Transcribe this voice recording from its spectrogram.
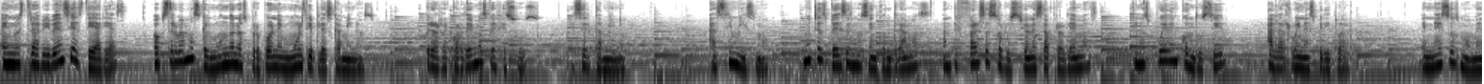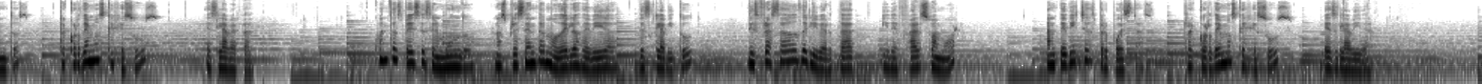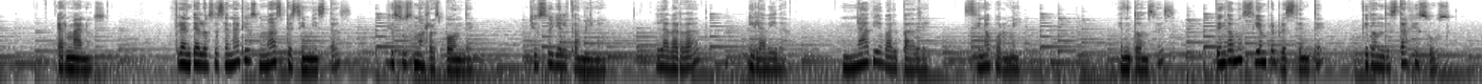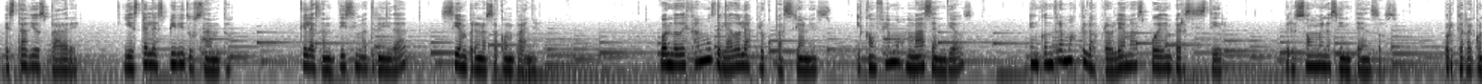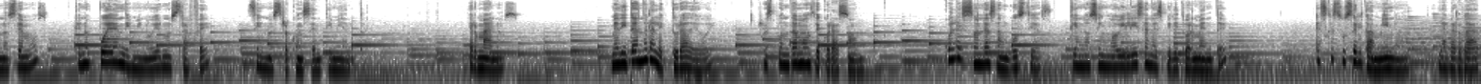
En nuestras vivencias diarias, observamos que el mundo nos propone múltiples caminos, pero recordemos que Jesús es el camino Asimismo, Muchas veces nos encontramos ante falsas soluciones a problemas que nos pueden conducir a la ruina espiritual. En esos momentos, recordemos que Jesús es la verdad. ¿Cuántas veces el mundo nos presenta modelos de vida de esclavitud disfrazados de libertad y de falso amor? Ante dichas propuestas, recordemos que Jesús es la vida. Hermanos, frente a los escenarios más pesimistas, Jesús nos responde, yo soy el camino, la verdad y la vida. Nadie va al Padre, sino por mí. Entonces, tengamos siempre presente que donde está Jesús, está Dios Padre y está el Espíritu Santo, que la Santísima Trinidad siempre nos acompaña. Cuando dejamos de lado las preocupaciones y confiamos más en Dios, encontramos que los problemas pueden persistir, pero son menos intensos, porque reconocemos que no pueden disminuir nuestra fe sin nuestro consentimiento. Hermanos, meditando la lectura de hoy, respondamos de corazón, ¿cuáles son las angustias que nos inmovilizan espiritualmente? ¿Es Jesús el camino, la verdad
